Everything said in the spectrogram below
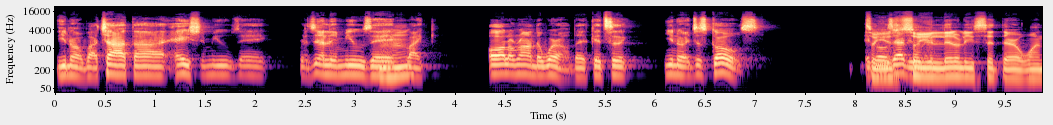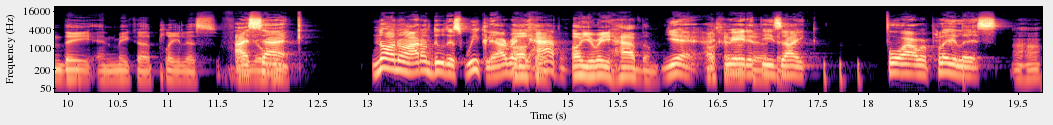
you know, bachata, Haitian music, Brazilian music, Mhm. like all around the world. Like it's a, you know, it just goes. It so you goes so you literally sit there one day and make a playlist for I your sat- week. No, no, I don't do this weekly. I already Okay. have them. Oh, you already have them. Yeah, I created okay, these okay. like four hour playlists Uh-huh.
